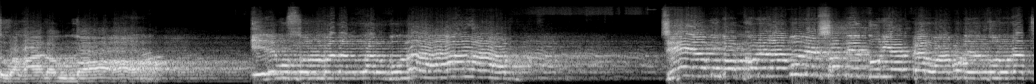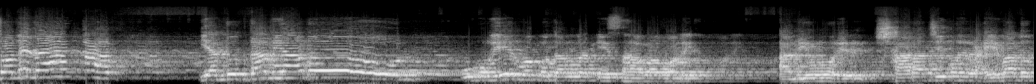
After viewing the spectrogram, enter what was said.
সুবহানাল্লাহ। মুসলমান আল্লাহর গোলাম এত দামি আমল উমরের মতো জান্নাতি সাহাবা বলে, আমি উমরের সারা জীবনের ইবাদত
